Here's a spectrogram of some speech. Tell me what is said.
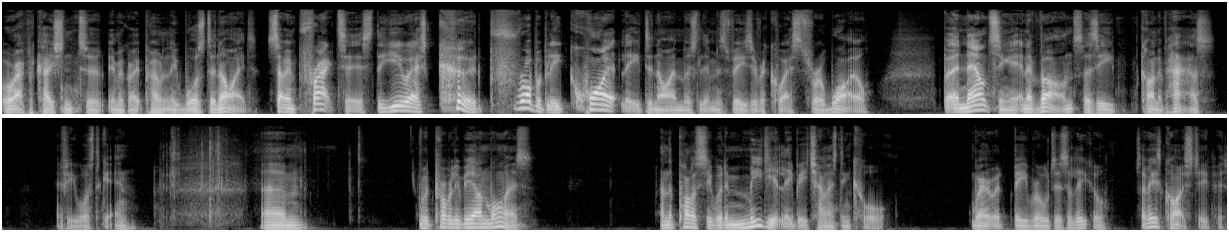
or application to immigrate permanently was denied. So, in practice, the US could probably quietly deny Muslims visa requests for a while. But announcing it in advance, as he kind of has, if he was to get in, um, would probably be unwise. And the policy would immediately be challenged in court, where it would be ruled as illegal. So he's quite stupid.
